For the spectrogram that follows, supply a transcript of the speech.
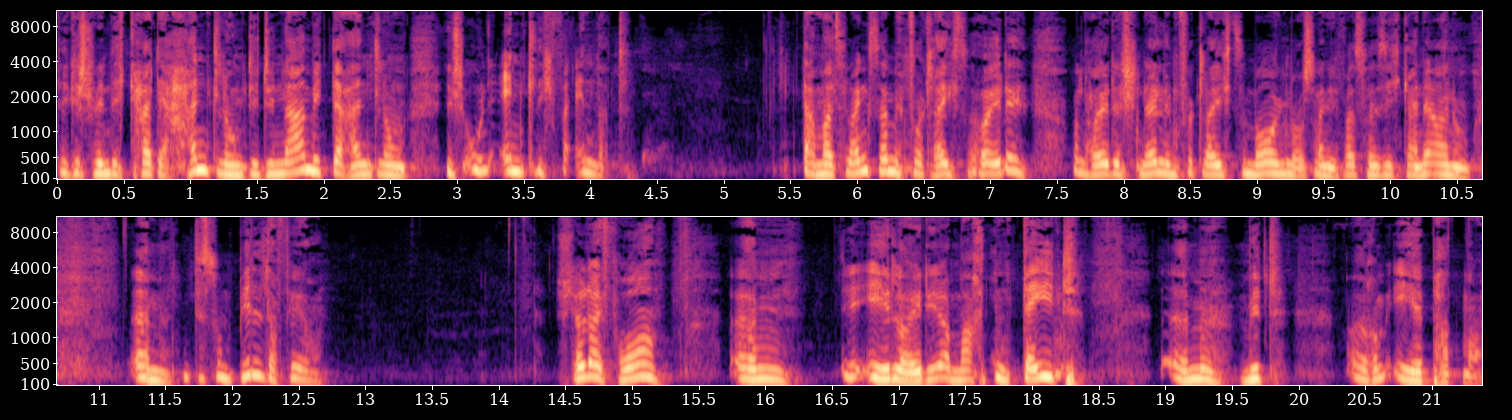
die Geschwindigkeit der Handlung, die Dynamik der Handlung ist unendlich verändert. Damals langsam im Vergleich zu heute und heute schnell im Vergleich zu morgen wahrscheinlich, was weiß ich, keine Ahnung. Ähm, das ein Bild dafür. Stellt euch vor, ähm, ihr Eheleute, ihr macht ein Date ähm, mit eurem Ehepartner.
